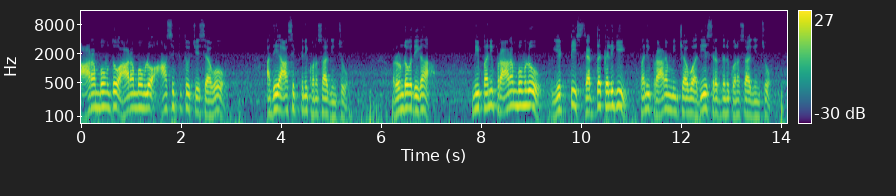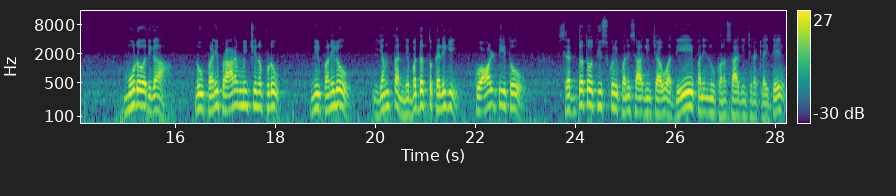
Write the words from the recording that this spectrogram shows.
ఆరంభంతో ఆరంభంలో ఆసక్తితో చేశావో అదే ఆసక్తిని కొనసాగించు. రెండవదిగా నీ పని ప్రారంభంలో ఎట్టి శ్రద్ధ కలిగి పని ప్రారంభించావో అదే శ్రద్ధను కొనసాగించు. మూడవదిగా నువ్వు పని ప్రారంభించినప్పుడు నీ పనిలో ఎంత నిబద్ధత కలిగి క్వాలిటీతో శ్రద్ధతో తీసుకుని పని సాగించావో అదే పని నువ్వు కొనసాగించినట్లయితే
